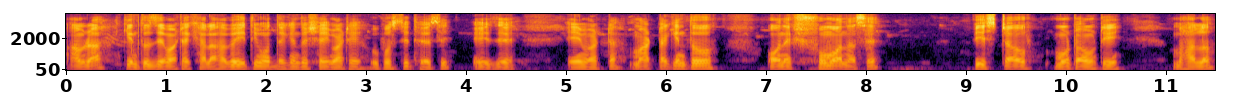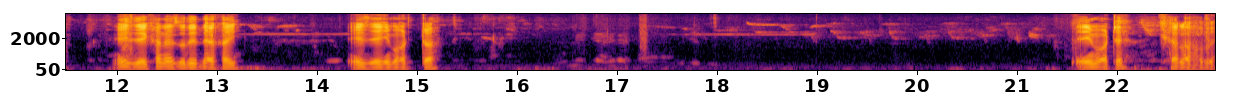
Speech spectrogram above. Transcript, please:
আমরা কিন্তু যে মাঠে খেলা হবে, ইতিমধ্যে কিন্তু সেই মাঠে উপস্থিত হয়েছি, এই যে এই মাঠটা। মাঠটা কিন্তু অনেক সমান আছে, পিচটাও মোটামুটি ভালো। এই যে এখানে যদি দেখাই, এই যে এই মাঠটা। এই মাঠে খেলা হবে।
